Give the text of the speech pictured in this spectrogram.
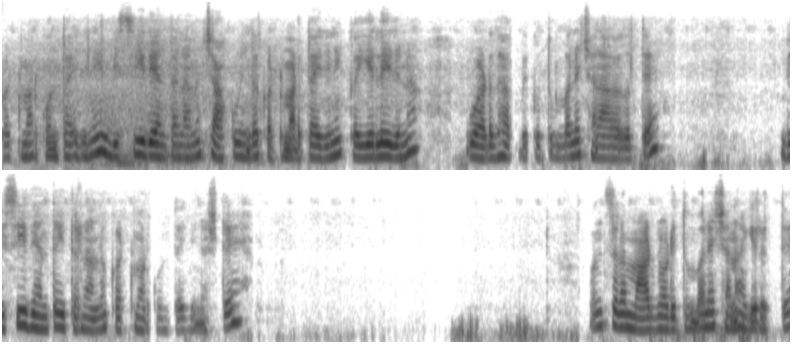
ಕಟ್ ಮಾಡ್ಕೊತಾ ಇದ್ದೀನಿ. ಬಿಸಿ ಇದೆ ಅಂತ ನಾನು ಚಾಕುವಿಂದ ಕಟ್ ಮಾಡ್ತಾ ಇದ್ದೀನಿ. ಕೈಯಲ್ಲೇ ಇದನ್ನು ಒಡೆದು ಹಾಕಬೇಕು. ತುಂಬಾ ಚೆನ್ನಾಗಾಗುತ್ತೆ. ಬಿಸಿ ಇದೆ ಅಂತ ಈ ಥರ ನಾನು ಕಟ್ ಮಾಡ್ಕೊತಾ ಇದ್ದೀನಿ ಅಷ್ಟೇ. ಒಂದು ಸಲ ಮಾಡಿ ನೋಡಿ ತುಂಬಾ ಚೆನ್ನಾಗಿರುತ್ತೆ.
